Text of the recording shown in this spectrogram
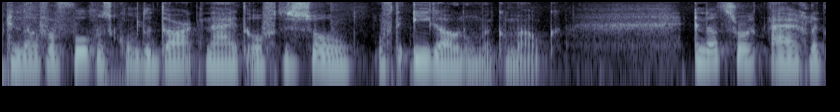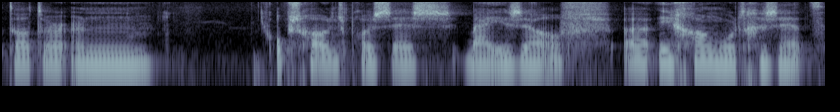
En dan vervolgens komt de Dark Knight of de Soul, of de Ego noem ik hem ook. En dat zorgt eigenlijk dat er een opscholingsproces bij jezelf uh, in gang wordt gezet,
